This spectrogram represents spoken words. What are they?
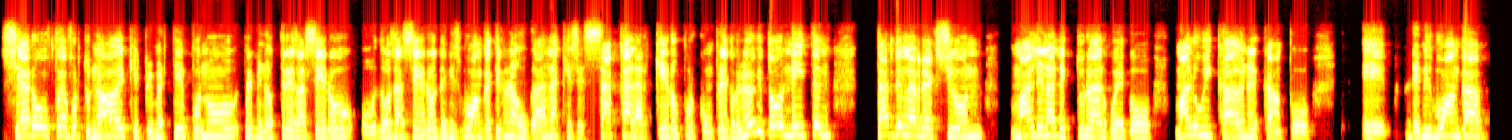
Seattle fue afortunado de que el primer tiempo no terminó 3 a 0 o 2 a 0. Denis Boanga tiene una jugada en la que se saca al arquero por completo. Primero que todo, Nathan tarde en la reacción, mal en la lectura del juego, mal ubicado en el campo. Eh, Denis Boanga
